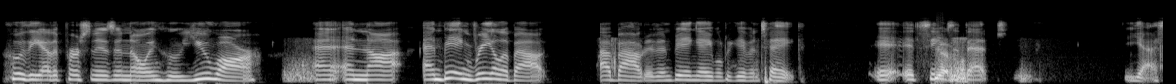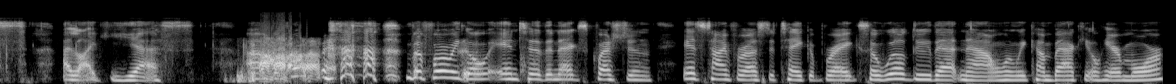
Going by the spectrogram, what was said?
who the other person is and knowing who you are, and, and not and being real about about it and being able to give and take. It, it seems Yes. that that yes, I like yes. Uh, before, before we go into the next question, it's time for us to take a break. So we'll do that now. When we come back, you'll hear more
